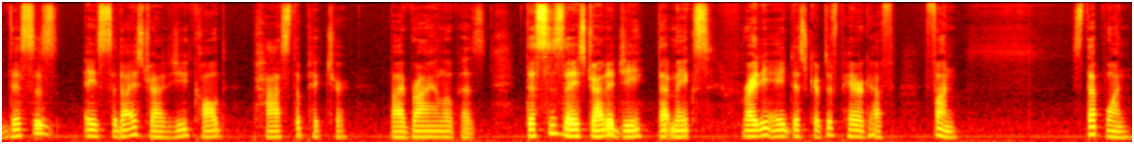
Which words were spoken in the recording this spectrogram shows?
This is a SDAIE strategy called Pass the Picture by Brian Lopez. This is a strategy that makes writing a descriptive paragraph fun. Step 1.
